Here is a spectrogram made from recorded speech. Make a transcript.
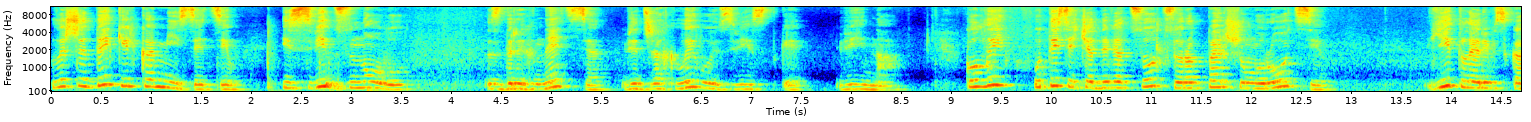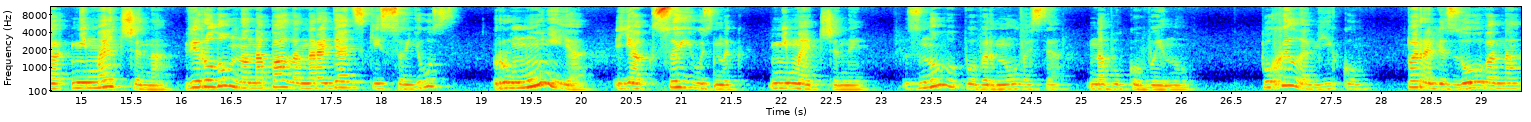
лише декілька місяців, і світ знову здригнеться від жахливої звістки війна. Коли у 1941 році Гітлерівська Німеччина віроломно напала на Радянський Союз, Румунія, як союзник Німеччини, знову повернулася на Буковину. Похила віком, паралізована,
